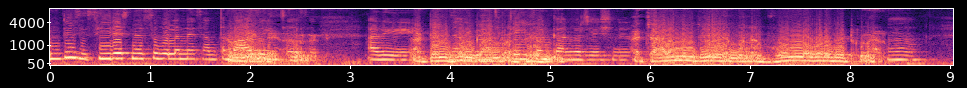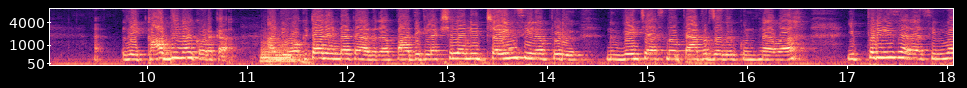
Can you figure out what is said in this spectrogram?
ఉంటే సీరియస్నెస్ విలనెస్ అంత బాగా చూపించారు సార్ అది టెలిఫోన్. కాన్వర్జేషన్ అది చాలా మంది మన ఫోన్లో కూడా పెట్టుకున్నారు. రే కాబినా కొడక. అది ఒకటా రెండా కాదురా. పాతిక లక్షలని ట్రైన్ సీనప్పుడు నువ్వేం చేస్తున్నావు? పేపర్ చదువుకుంటున్నావా? ఇప్పటికీ సార్ ఆ సినిమా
